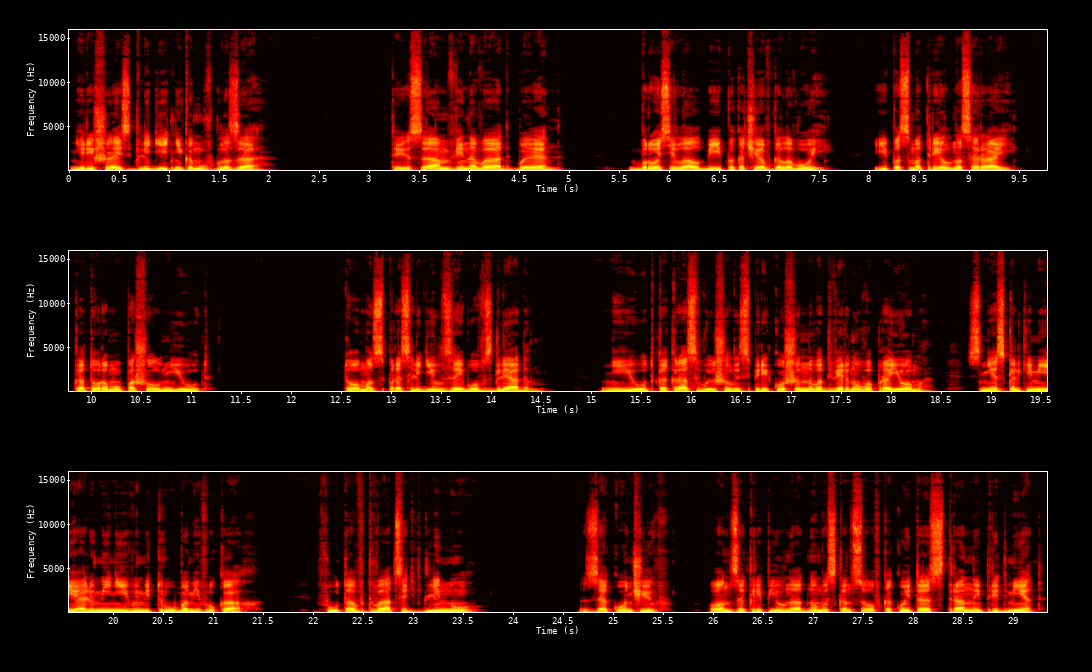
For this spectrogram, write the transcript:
не решаясь глядеть никому в глаза. «Ты сам виноват, Бен!» — бросил Алби, покачав головой, и посмотрел на сарай, к которому пошел Ньют. Томас проследил за его взглядом. Ньют как раз вышел из перекошенного дверного проема с несколькими алюминиевыми трубами в руках, футов двадцать в длину. Закончив, он закрепил на одном из концов какой-то странный предмет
